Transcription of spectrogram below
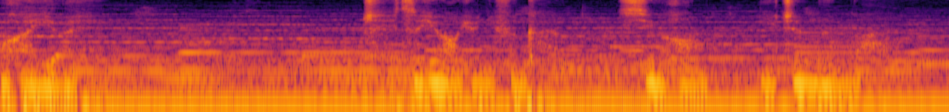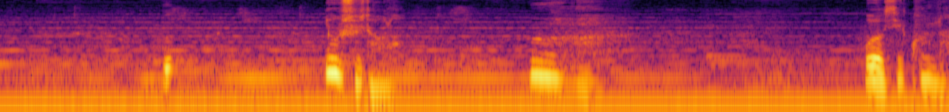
我还以为这次又要与你分开了，幸好你真温暖。又睡着了。嗯，我有些困了，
